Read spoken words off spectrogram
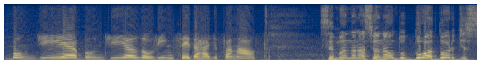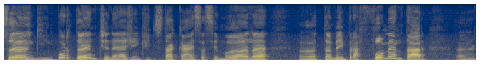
Bom dia, bom dia aos ouvintes aí da Rádio Planalto. Semana Nacional do Doador de Sangue. Importante, né? A gente destacar essa semana uh, também para fomentar uh,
